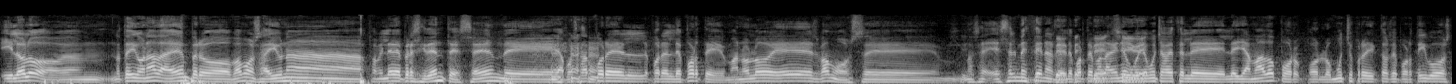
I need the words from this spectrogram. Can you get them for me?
Y Lolo, em, no te digo nada, ¿eh? Pero vamos, hay una familia de presidentes, ¿eh? De apostar por el, por el deporte. Manolo es, vamos, eh, no sé, es el mecenas del deporte malagueño, yo muchas veces le, he llamado por, por los muchos proyectos deportivos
